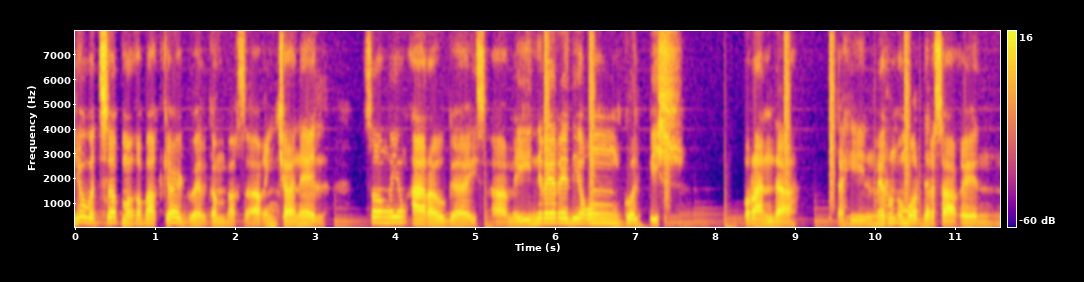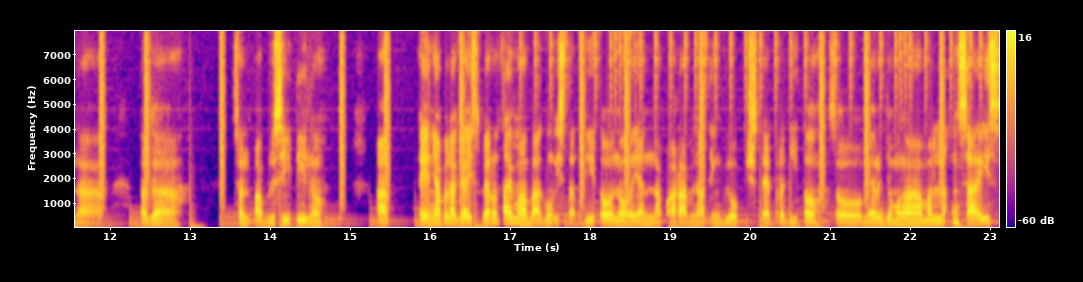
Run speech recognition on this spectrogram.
Yo, what's up mga ka-backyard? Welcome back sa aking channel. So, ngayong araw guys, ah, may nire-ready akong goldfish oranda dahil meron umorder sa akin na taga San Pablo City, no? At ayan nga pala guys, meron tayong mga bagong stock dito, no? Ayan, napakarami nating glowfish tetra dito. So, meron dyan mga malalaking size,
